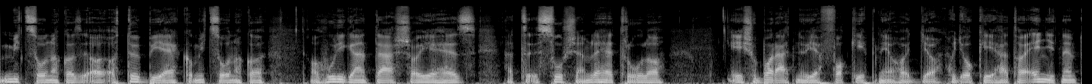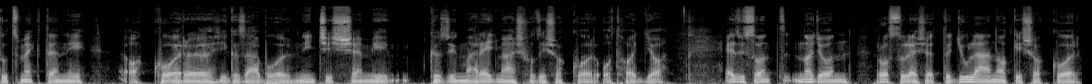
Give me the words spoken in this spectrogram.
mit szólnak az, a, a többiek, mit szólnak a, a huligán társai ehhez, hát szó sem lehet róla, és a barátnője faképnél hagyja, hogy oké, okay, hát ha ennyit nem tudsz megtenni, akkor igazából nincs is semmi közünk már egymáshoz, és akkor ott hagyja. Ez viszont nagyon rosszul esett a Gyulának, és akkor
